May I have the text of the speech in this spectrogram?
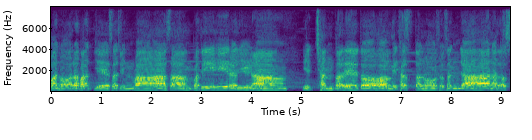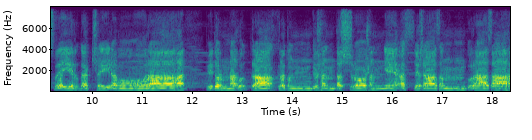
मनोरपत्ये स चिन्वासाम्पतीरयीणाम् इच्छन्तरेतो मिथस्तनूषु सञ्जानतस्वैर्दक्षैरमूराः। पितुर्न पुत्राः क्रतुञ्जुषन्तः श्रोषण्ये अस्य शासन्तुरासाः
